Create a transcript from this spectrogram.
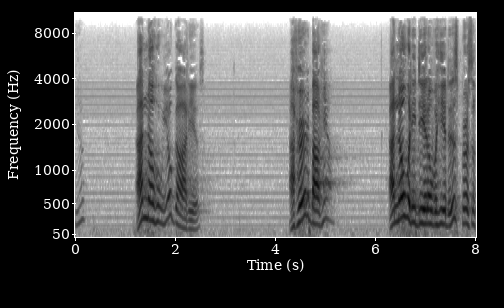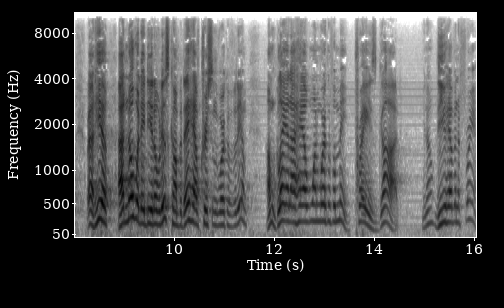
you know? I know who your God is. I've heard about him. I know what he did over here to this person right here. I know what they did over this company. They have Christians working for them. I'm glad I have one working for me. Praise God. You know, do you have any friends?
